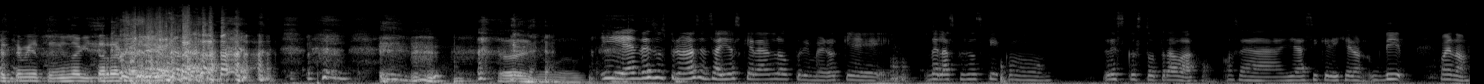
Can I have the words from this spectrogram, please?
este voy a tener la guitarra arriba. Ay, no. Y en de sus primeros ensayos, ¿qué era lo primero que, de las cosas que como les costó trabajo? O sea, ya sí que dijeron, di- bueno,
